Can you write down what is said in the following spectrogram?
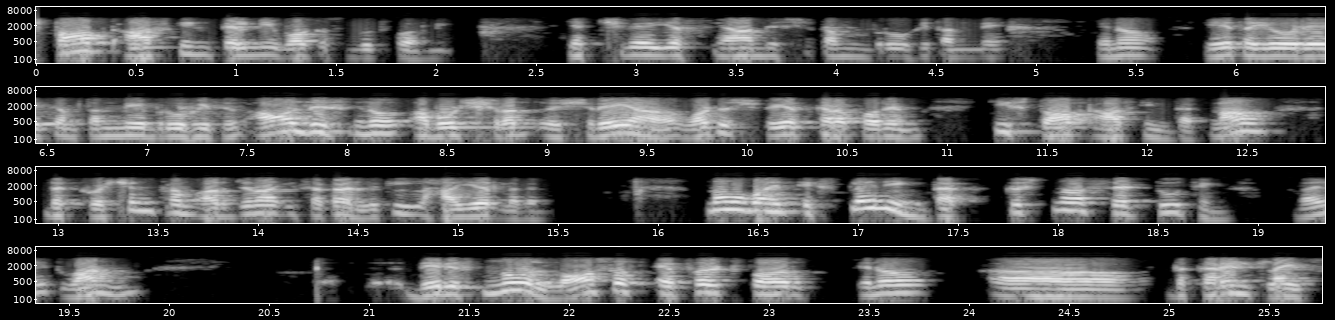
stopped asking, tell me what is good for me. You know. All this, you know, about Shreya, what is Shreyaskara for him, he stopped asking that. Now, the question from Arjuna is at a little higher level. Now, while explaining that, Krishna said two things, right? One, there is no loss of effort for you know uh, the current life.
